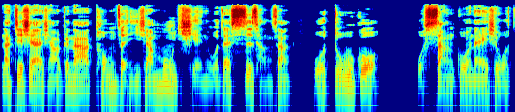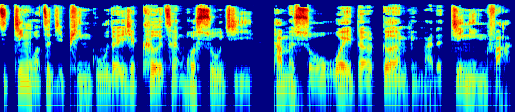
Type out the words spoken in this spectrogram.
那接下来想要跟大家同整一下，目前我在市场上我读过、我上过那一些我经我自己评估的一些课程或书籍，他们所谓的个人品牌的经营法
